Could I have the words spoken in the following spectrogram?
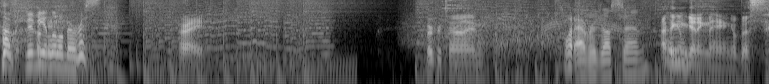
Made me a little nervous. Alright. Burger time. Whatever, Justin. I think I'm getting the hang of this.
